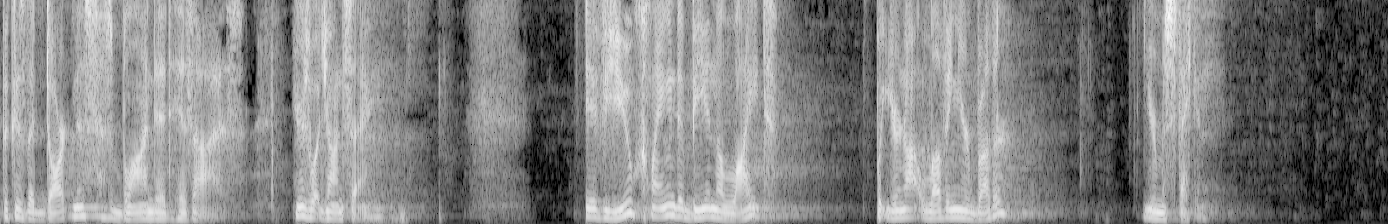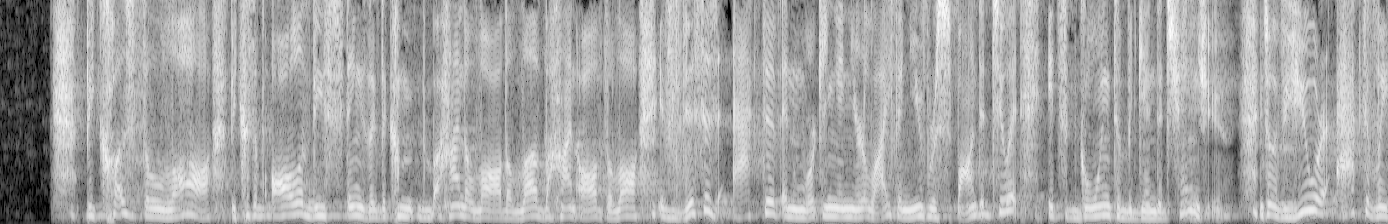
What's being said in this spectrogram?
because the darkness has blinded his eyes. Here's what John's saying. If you claim to be in the light, but you're not loving your brother, you're mistaken. Because the law, because of all of these things, the, the, behind the law, the love behind all of the law, if this is active and working in your life and you've responded to it, it's going to begin to change you. And so if you are actively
